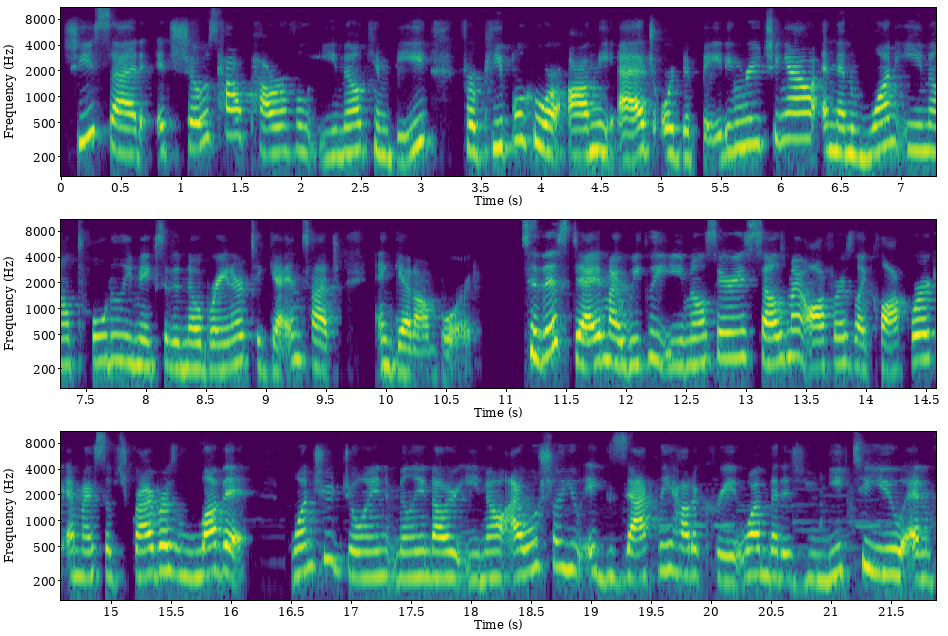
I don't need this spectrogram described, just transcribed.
She said it shows how powerful email can be for people who are on the edge or debating reaching out. And then one email totally makes it a no brainer to get in touch and get on board. To this day, my weekly email series sells my offers like clockwork, and my subscribers love it. Once you join Million Dollar Email, I will show you exactly how to create one that is unique to you and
